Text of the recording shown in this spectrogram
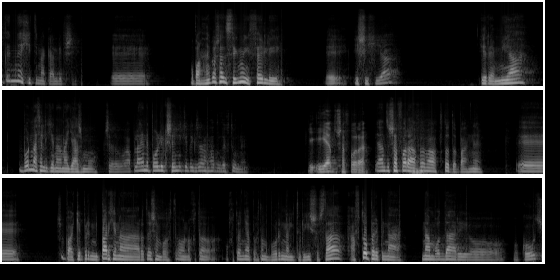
δεν έχει τι να καλύψει. Ε, ο Παναθηναϊκός αυτή τη στιγμή θέλει ε, ησυχία, ηρεμία. Μπορεί να θέλει και έναν αγιασμό, ξέρω εγώ. Απλά είναι πολύ ξένοι και δεν ξέρω αν θα το δεχτούν. Ή, ή αν τους αφορά. Αν τους αφορά, αυτό, αυτό το είπα, ναι. Ε, Σου είπα και πριν, υπάρχει ένα rotation από 8-9 παιχτών που μπορεί να λειτουργήσει σωστά. Αυτό πρέπει να, να μοντάρει ο, ο coach.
